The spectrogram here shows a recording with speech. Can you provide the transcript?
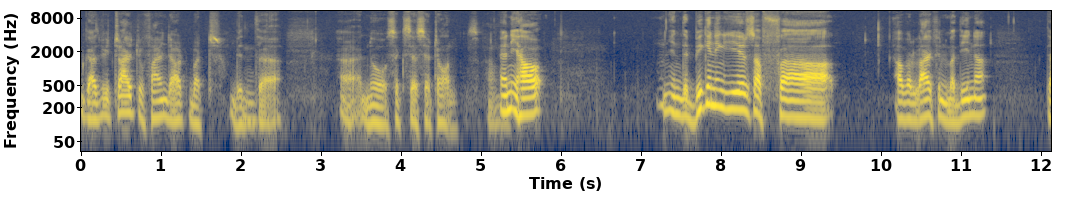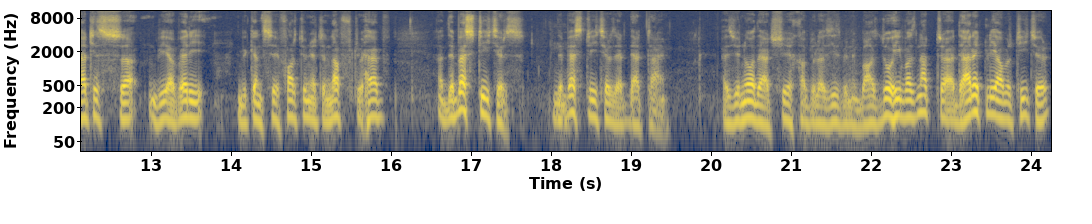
Because we tried to find out, but with uh, uh, no success at all. Anyhow, in the beginning years of uh, our life in Medina, that is, uh, we are very, we can say, fortunate enough to have uh, the best teachers, the best teachers at that time. As you know that Sheikh Abdul Aziz bin Baz, though he was not uh, directly our teacher,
